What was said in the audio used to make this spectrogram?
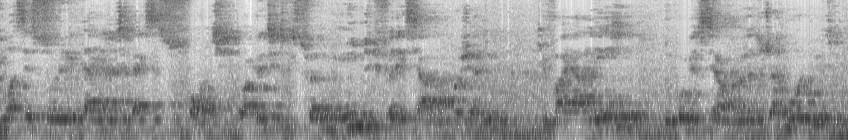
E o assessor ele está aí te esse suporte. Eu acredito que isso é muito diferenciado, um projeto que vai além do comercial, um projeto de amor mesmo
